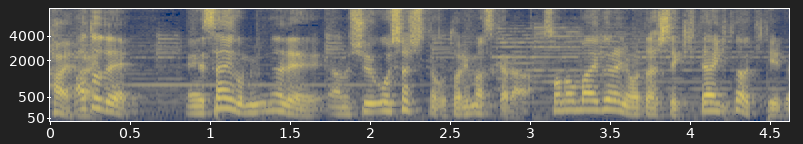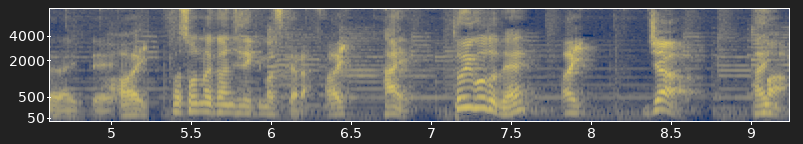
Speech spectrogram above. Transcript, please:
はいはい後で、えー最後みんなであの集合写真とか撮りますから、その前ぐらいに渡して来たい人は来ていただいて、はい。まあそんな感じできますから。はい。はい。ということで、はい。じゃあ、はいまあ、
